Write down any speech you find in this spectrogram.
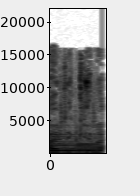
alte Kinder.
